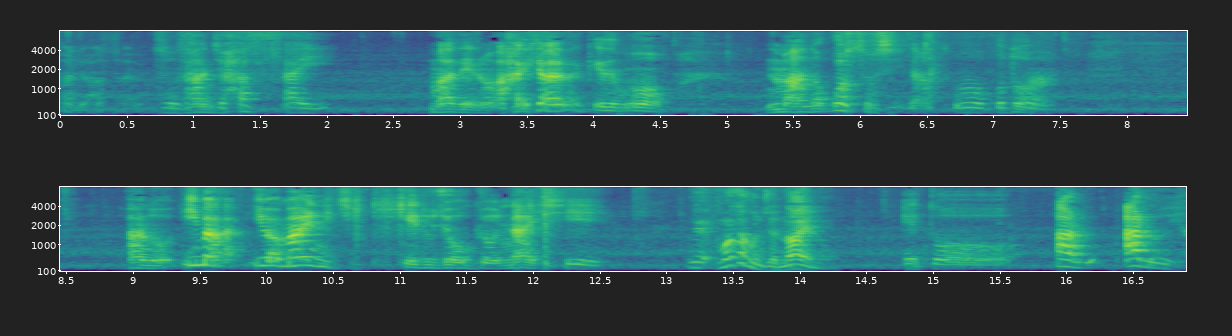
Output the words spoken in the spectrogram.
38その38歳までの間だけでもまあ残してほしいなと思うことはあの今今毎日聞ける状況にないし歳ねまさくんじゃないの？えっとあるあるんや。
